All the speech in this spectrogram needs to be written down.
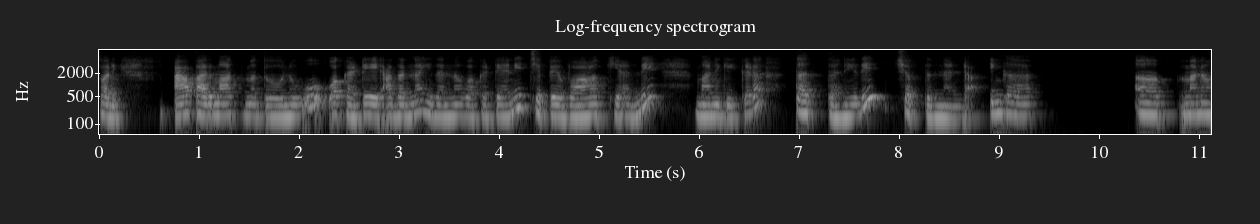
సారీ ఆ పరమాత్మతో నువ్వు ఒకటే అదన్నా ఇదన్నా ఒకటే అని చెప్పే వాక్యాన్ని మనకి ఇక్కడ తత్ అనేది చెప్తుందంట. ఇంకా మనం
